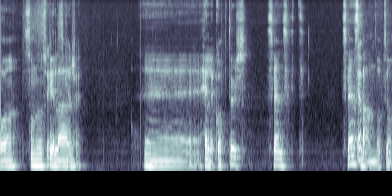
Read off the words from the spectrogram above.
då som de sex, spelar kanske. eh, Helicopters. Svenskt. Svenskt Ja. band också.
